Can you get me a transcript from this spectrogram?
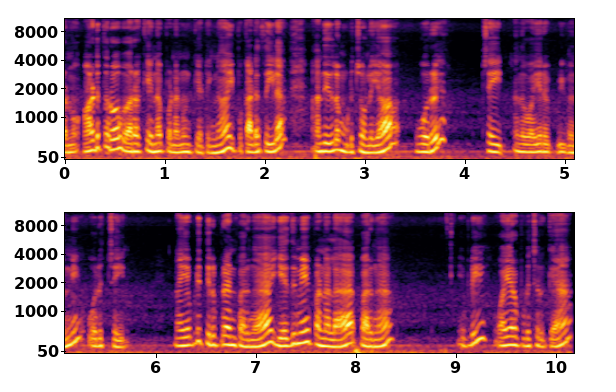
வரணும். அடுத்த ரோ வரக்கு என்ன பண்ணணும்னு கேட்டிங்கன்னா இப்போ கடைசியில் அந்த இதில் முடிச்சோம் இல்லையா? ஒரு செயின் அந்த ஒயரை இப்படி பண்ணி ஒரு செயின் நான் எப்படி திருப்புறேன்னு பாருங்கள் எதுவுமே பண்ணலை. பாருங்கள் இப்படி ஒயரை பிடிச்சிருக்கேன்.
